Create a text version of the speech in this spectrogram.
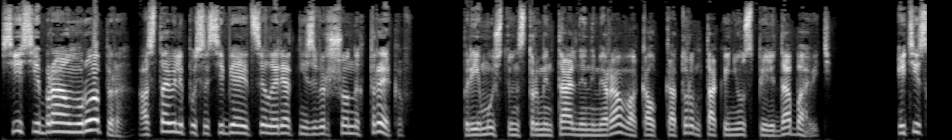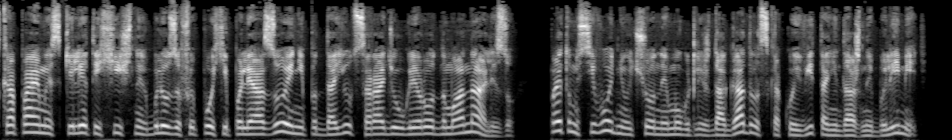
Сессии Браун-Ропер оставили после себя и целый ряд незавершенных треков, преимущество инструментальные номера, вокал к которым так и не успели добавить. Эти ископаемые скелеты хищных блюзов эпохи палеозоя не поддаются радиоуглеродному анализу, поэтому сегодня ученые могут лишь догадываться, какой вид они должны были иметь.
